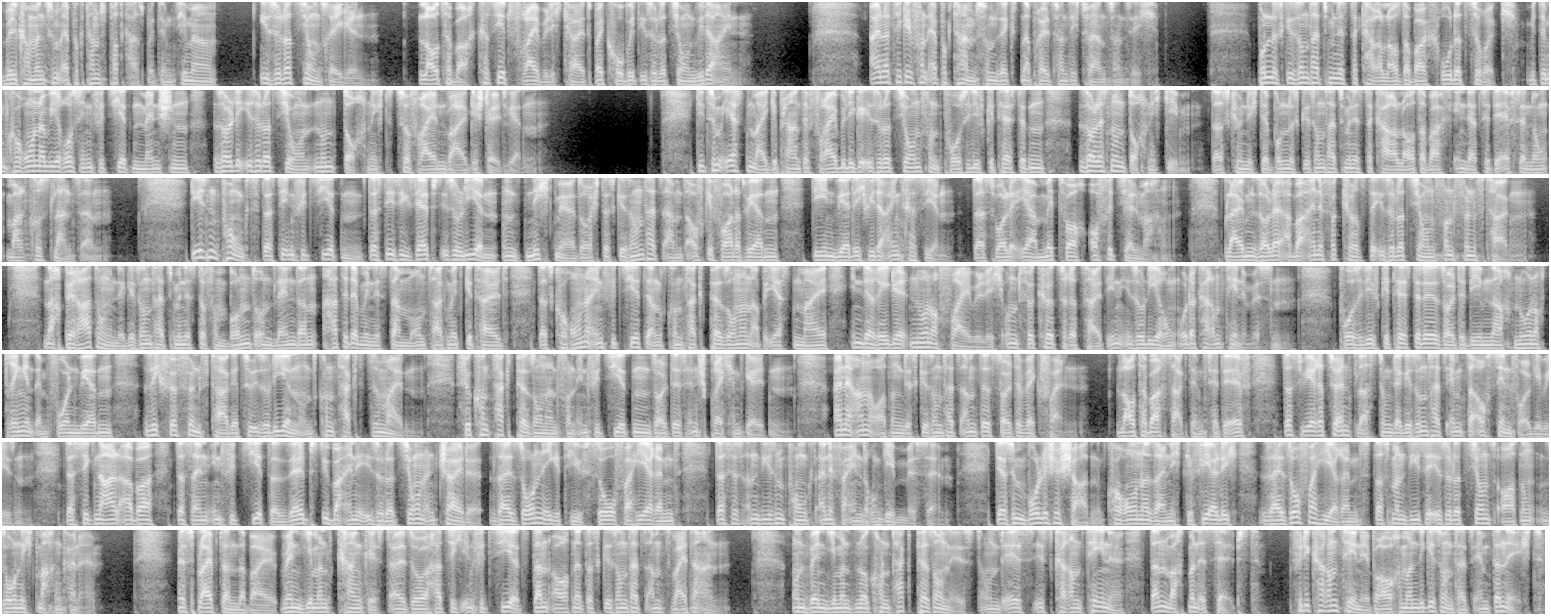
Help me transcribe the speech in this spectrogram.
Willkommen zum Epoch Times Podcast mit dem Thema Isolationsregeln. Lauterbach kassiert Freiwilligkeit bei Covid-Isolation wieder ein. Ein Artikel von Epoch Times vom 6. April 2022. Bundesgesundheitsminister Karl Lauterbach rudert zurück. Mit dem Coronavirus infizierten Menschen soll die Isolation nun doch nicht zur freien Wahl gestellt werden. Die zum 1. Mai geplante freiwillige Isolation von positiv Getesteten soll es nun doch nicht geben. Das kündigte Bundesgesundheitsminister Karl Lauterbach in der ZDF-Sendung Markus Lanz an. Diesen Punkt, dass die Infizierten, dass die sich selbst isolieren und nicht mehr durch das Gesundheitsamt aufgefordert werden, den werde ich wieder einkassieren. Das wolle er am Mittwoch offiziell machen. Bleiben solle aber eine verkürzte Isolation von fünf Tagen. Nach Beratungen der Gesundheitsminister vom Bund und Ländern hatte der Minister am Montag mitgeteilt, dass Corona-Infizierte und Kontaktpersonen ab 1. Mai in der Regel nur noch freiwillig und für kürzere Zeit in Isolierung oder Quarantäne müssen. Positiv Getestete sollte demnach nur noch dringend empfohlen werden, sich für fünf Tage zu isolieren und Kontakt zu meiden. Für Kontaktpersonen von Infizierten sollte es entsprechend gelten. Eine Anordnung des Gesundheitsamtes sollte wegfallen. Lauterbach sagte im ZDF, das wäre zur Entlastung der Gesundheitsämter auch sinnvoll gewesen. Das Signal aber, dass ein Infizierter selbst über eine Isolation entscheide, sei so negativ, so verheerend, dass es an diesem Punkt eine Veränderung geben müsse. Der symbolische Schaden, Corona sei nicht gefährlich, sei so verheerend, dass man diese Isolationsordnung so nicht machen könne. Es bleibt dann dabei, wenn jemand krank ist, also hat sich infiziert, dann ordnet das Gesundheitsamt weiter an. Und wenn jemand nur Kontaktperson ist und es ist Quarantäne, dann macht man es selbst. Für die Quarantäne brauche man die Gesundheitsämter nicht.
